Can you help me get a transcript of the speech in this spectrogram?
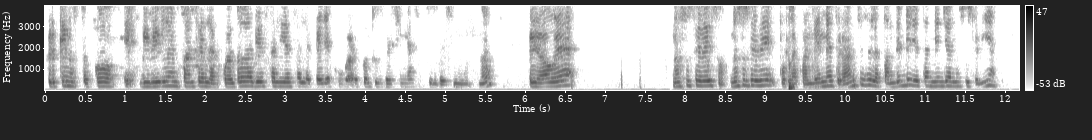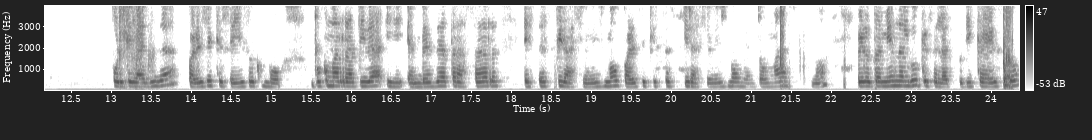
creo que nos tocó eh, vivir la infancia en la cual todavía salías a la calle a jugar con tus vecinas y tus vecinos, ¿no? Pero ahora no sucede eso, no sucede por la pandemia, pero antes de la pandemia ya también ya no sucedía. Porque la vida parece que se hizo como un poco más rápida y en vez de atrasar este aspiracionismo, parece que este aspiracionismo aumentó más, ¿no? Pero también algo que se le adjudica a esto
